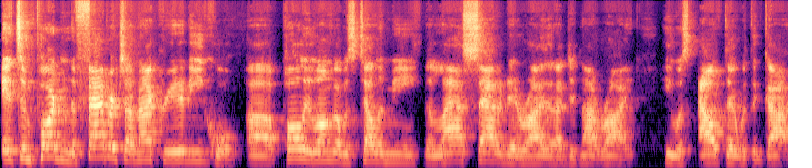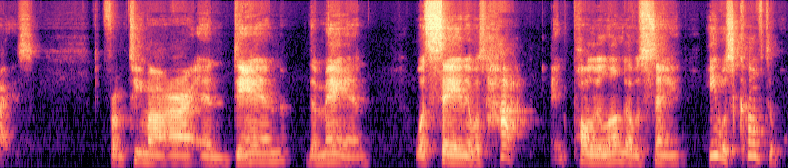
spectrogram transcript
it's important. The fabrics are not created equal. Uh, Paulie Longa was telling me the last Saturday ride that I did not ride, he was out there with the guys from Team RR, and Dan, the man, was saying it was hot. And Paulie Longa was saying he was comfortable.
